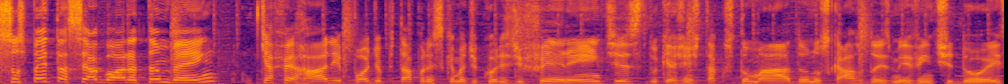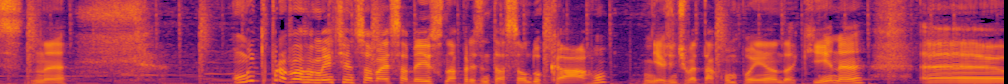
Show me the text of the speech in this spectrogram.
suspeita-se agora também que a Ferrari pode optar por um esquema de cores diferentes do que a gente está acostumado nos carros 2022, né? Muito provavelmente a gente só vai saber isso na apresentação do carro, e a gente vai estar tá acompanhando aqui, né? É,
